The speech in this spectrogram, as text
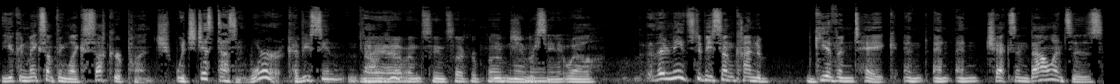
you can make something like Sucker Punch, which just doesn't work. Have you seen? I no, you- haven't seen Sucker Punch. You've never no. seen it. Well, there needs to be some kind of give and take and, and, and checks and balances.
